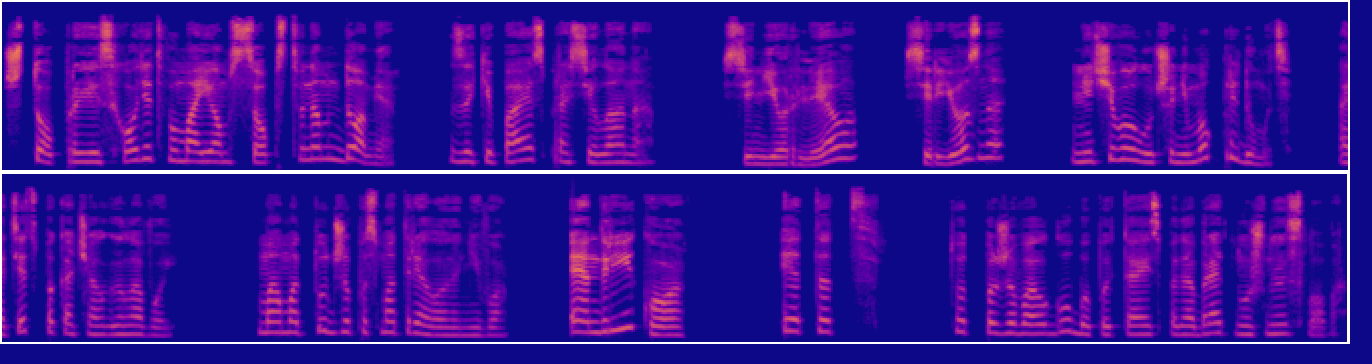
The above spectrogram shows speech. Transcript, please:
что происходит в моем собственном доме?» закипая, спросила она. «Сеньор Лео? Серьезно? Ничего лучше не мог придумать?» Отец покачал головой. Мама тут же посмотрела на него. «Энрико!» «Этот... Тот пожевал губы, пытаясь подобрать нужное слово.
